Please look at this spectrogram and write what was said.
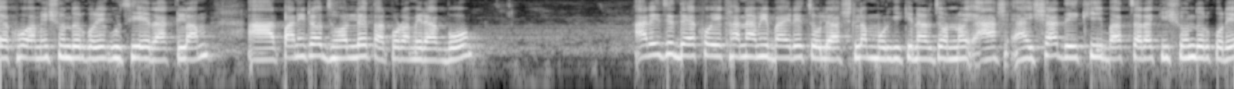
দেখো, আমি সুন্দর করে গুছিয়ে রাখলাম। আর পানিটা ঝরলে তারপর আমি রাখব। আর এই যে দেখো, এখানে আমি বাইরে চলে আসলাম মুরগি কেনার জন্য। আইসা দেখি বাচ্চারা কি সুন্দর করে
